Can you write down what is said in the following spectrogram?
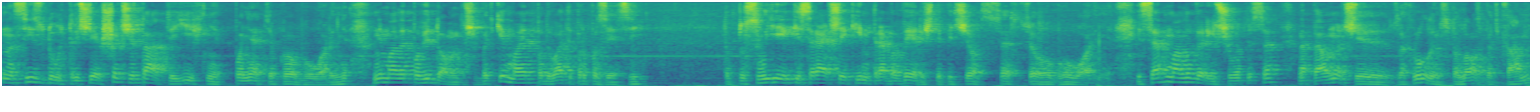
На цій зустрічі, якщо читати їхні поняття про обговорення, вони мали повідомити, що батьки мають подавати пропозиції. Тобто свої якісь речі, які їм треба вирішити під час цього обговорення. І це б мало вирішуватися, напевно, чи за круглим столом з батьками.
